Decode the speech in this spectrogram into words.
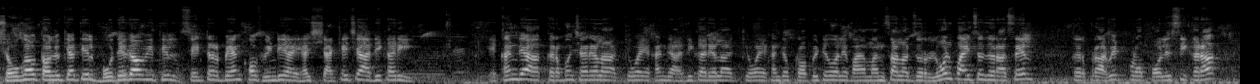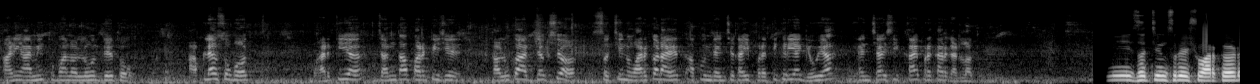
शेवगाव तालुक्यातील बोदेगाव येथील सेंट्रल बँक ऑफ इंडिया ह्या शाखेचे अधिकारी एखाद्या कर्मचाऱ्याला किंवा एखाद्या अधिकाऱ्याला किंवा एखाद्या प्रॉपर्टीवाले माणसाला जर लोन पाहायचं जर असेल तर प्रायव्हेट प्रॉ पॉलिसी करा आणि आम्ही तुम्हाला लोन देतो. आपल्यासोबत भारतीय जनता पार्टीचे तालुका अध्यक्ष सचिन वारकड आहेत. आपण त्यांची काही प्रतिक्रिया घेऊया. यांच्याशी काय प्रकार घडला तो? मी सचिन सुरेश वारकड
